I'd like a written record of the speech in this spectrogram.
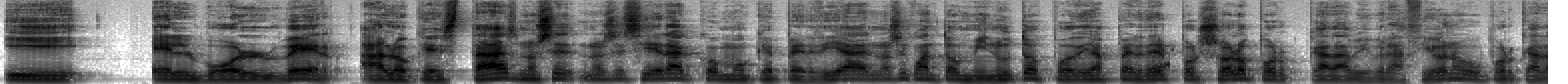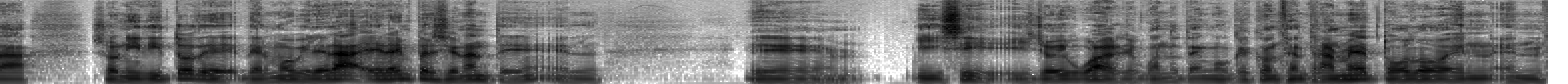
y el volver a lo que estás, no sé, no sé si era como que perdías, no sé cuántos minutos podías perder por solo por cada vibración o por cada sonidito del móvil. Era, era impresionante. ¿eh? Eh, y sí, y yo igual, yo cuando tengo que concentrarme todo en,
